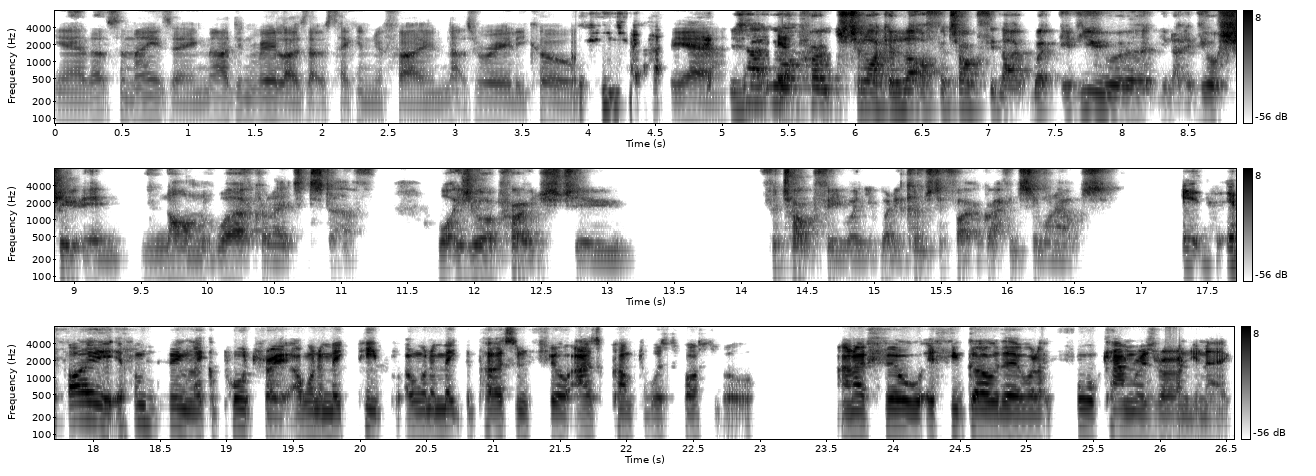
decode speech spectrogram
Yeah, that's amazing. No, I didn't realize that was taking your phone. That's really cool. yeah. Yeah. Is that your approach to like a lot of photography? Like, if you were, you know, if you're shooting non-work related stuff, what is your approach to photography when you, when it comes to photographing someone else? It, if I if I'm doing like a portrait, I want to make people I want to make the person feel as comfortable as possible. And I feel if you go there with like four cameras around your neck,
